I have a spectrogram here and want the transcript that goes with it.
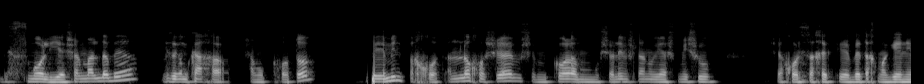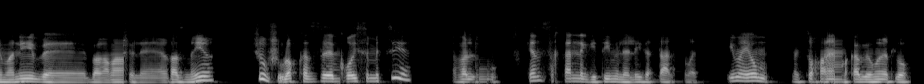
בשמאל יש על מה לדבר, וזה גם ככה, שם הוא פחות טוב. בימין פחות. אני לא חושב שמכל המושאלים שלנו יש מישהו שיכול לשחק אה, בטח מגן ימני ברמה של אה, רז מאיר. שוב, שהוא לא כזה גרויסה מציע, אבל הוא כן שחקן לגיטימי לליגת העל. זאת אומרת, אם היום לצורך העניין מכבי אומרת לו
